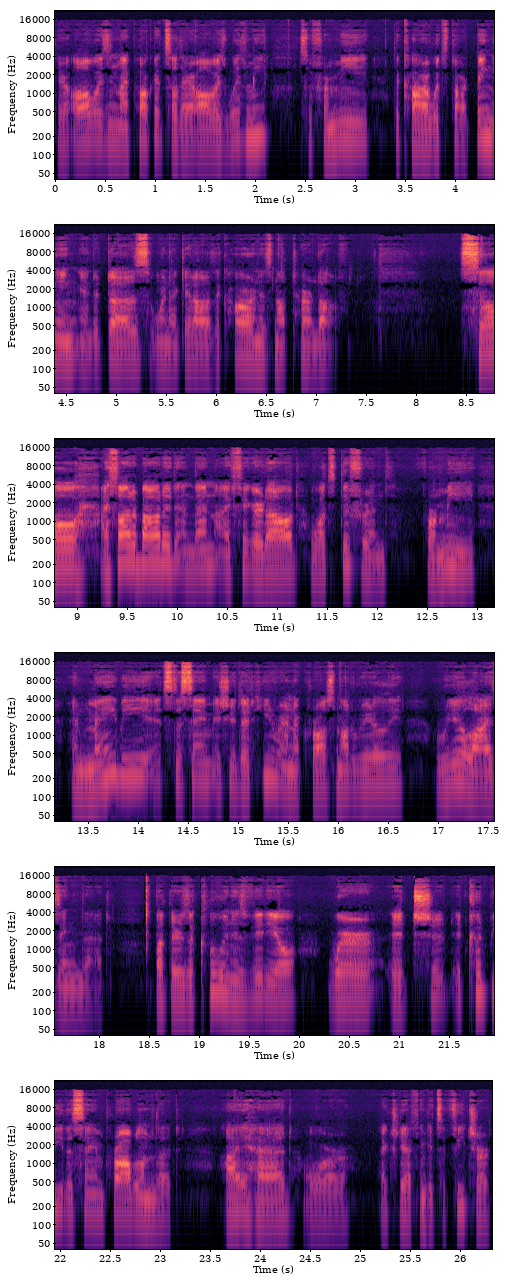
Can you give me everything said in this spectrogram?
They're always in my pocket, so they're always with me. So for me, the car would start binging, and it does when I get out of the car and it's not turned off. So I thought about it, and then I figured out what's different for me and maybe it's the same issue that he ran across, not really realizing that. But there's a clue in his video where it should it could be the same problem that I had, or actually I think it's a feature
